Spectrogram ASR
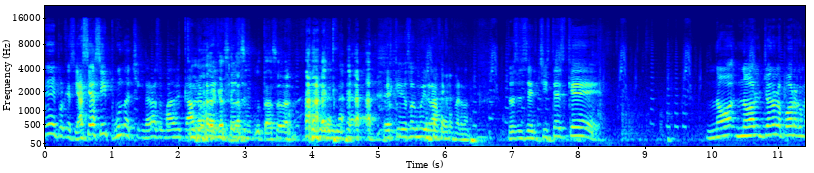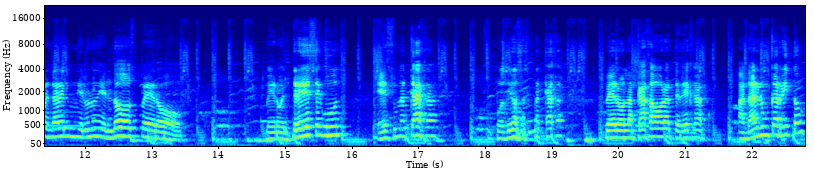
eh, porque si hace así, pum, a chingar a su madre el cable. Madre, pues, que entonces- un putazo la- es que yo soy muy gráfico, perdón. Entonces el chiste es que no, no, yo no lo puedo recomendar en ni el 1 ni el 2, pero pero el 3 según es una caja, pues Dios es una caja, pero la caja ahora te deja andar en un carrito,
